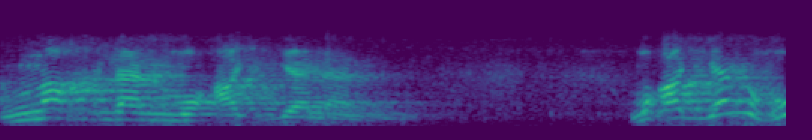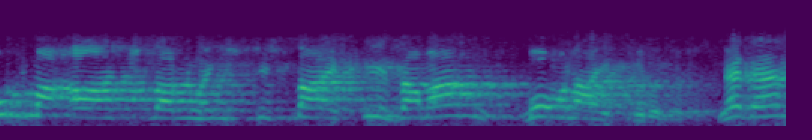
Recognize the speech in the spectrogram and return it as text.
nahlen muayyenen. Muayyen hurma ağaçlarını istisna ettiği zaman bu ona aykırıdır. Neden?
